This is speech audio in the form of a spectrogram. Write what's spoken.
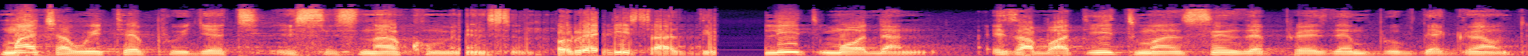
much awaited project is, is now commencing. Already it has delayed more than, it's about eight months since the president broke the ground.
